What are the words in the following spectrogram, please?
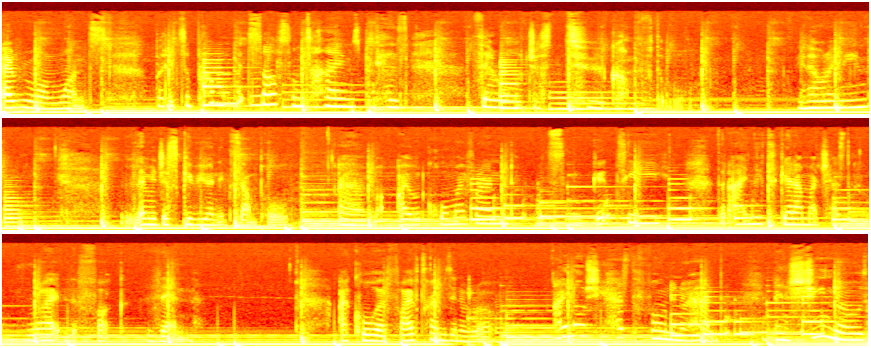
everyone wants. But it's a problem itself sometimes because they're all just too comfortable. You know what I mean? Let me just give you an example. Um, I would call my friend with some good tea that I need to get out my chest right the fuck then. I call her five times in a row. I know she has the phone in her hand, and she knows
